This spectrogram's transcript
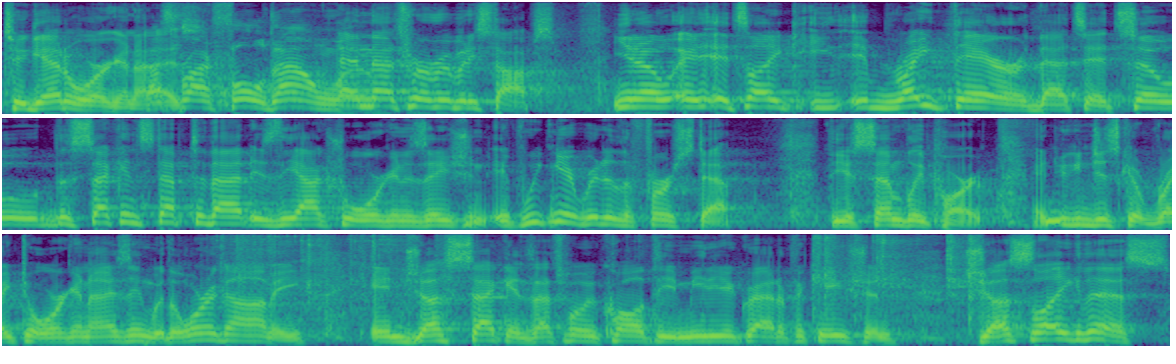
to get organized. That's where I fall down, Lou. And that's where everybody stops. You know, it, it's like it, right there, that's it. So the second step to that is the actual organization. If we can get rid of the first step, the assembly part, and you can just get right to organizing with origami in just seconds, that's what we call it the immediate gratification. Just like this.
